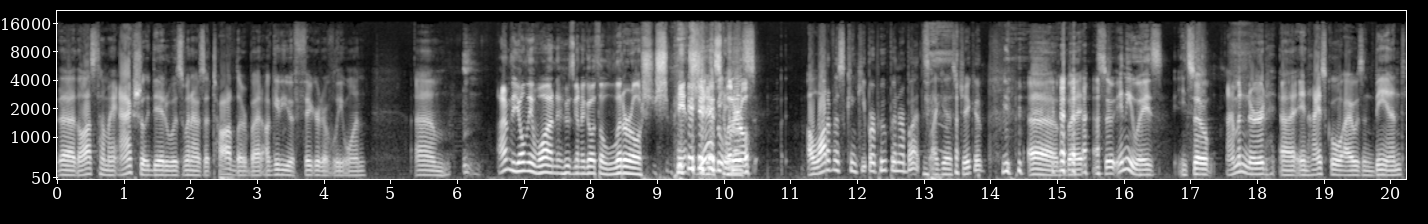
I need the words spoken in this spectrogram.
uh, the last time I actually did was when I was a toddler, but I'll give you a figuratively one. Um, I'm the only one who's gonna go with a literal sh- sh- pants yeah, shitting story. because A lot of us can keep our poop in our butts, I guess, Jacob. uh, but so, anyways, so I'm a nerd. Uh, in high school, I was in band,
